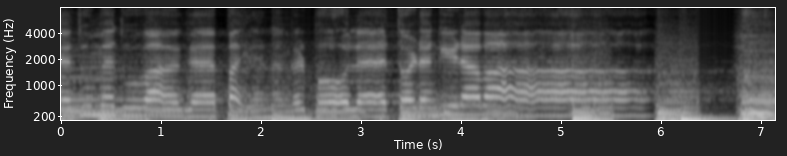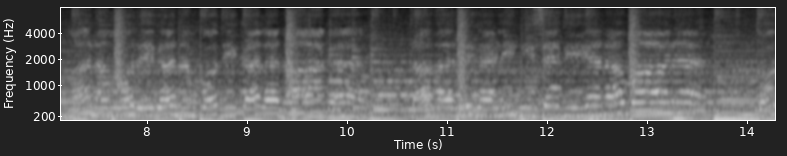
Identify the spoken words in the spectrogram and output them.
மெது மெதுவாக பயணங்கள் போல தொடங்கிடவா? மனம் ஒரு கனம் கொதிகலனாக தவறுகளின் இசை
